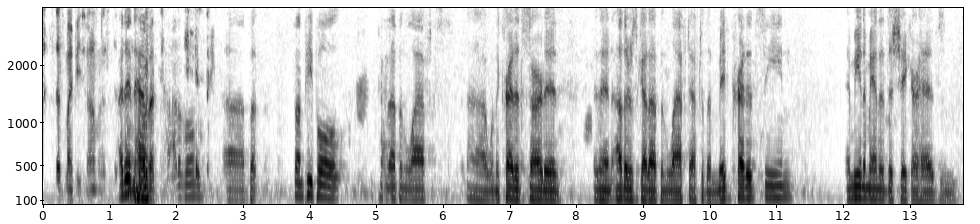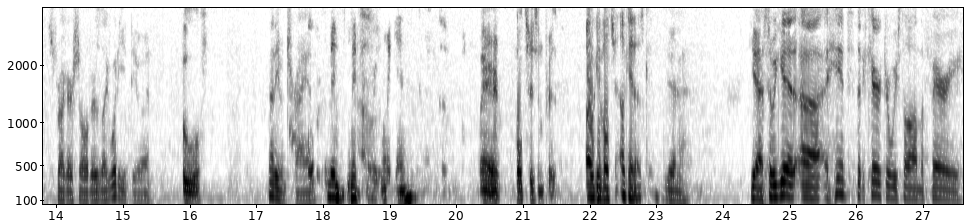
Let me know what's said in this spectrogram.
That's, that's my piece. I'm gonna. I didn't have a ton of them, uh, but some people got up and left uh, when the credits started, and then others got up and left after the mid-credit scene. And me and Amanda just shake our heads and shrug our shoulders, like, "What are you doing? fools. Not even trying." Mid mid one again. Where vultures in prison. Oh, okay, Vulture. Okay, that was good. Yeah, yeah. So we get uh, a hint that a character we saw on the ferry,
